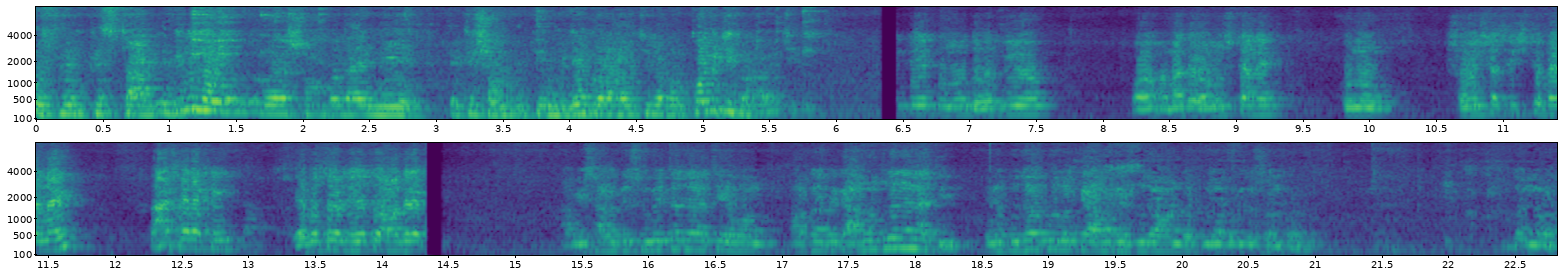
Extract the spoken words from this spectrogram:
মুসলিম খ্রিস্টান বিভিন্ন সম্প্রদায় নিয়ে একটি সম্প্রীতি মিটিং করা হয়েছিল এবং কমিটি করা হয়েছিল। কোনো ধর্মীয় আমাদের অনুষ্ঠানে কোনো সমস্যা সৃষ্টি হয় নাই আশা রাখি এবছর যেহেতু আমাদের আমি শারদীয় শুভেচ্ছা জানাচ্ছি এবং আপনাদেরকে আমন্ত্রণ জানাচ্ছি যেন পূজা উপলক্ষে আমাদের পূজা মণ্ডপগুলো পরিদর্শন করবেন ধন্যবাদ।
